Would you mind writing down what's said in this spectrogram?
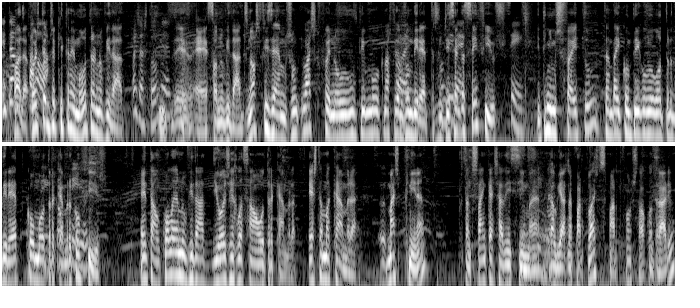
Então, Olha, hoje lá. temos aqui também uma outra novidade. Pois já estou a ver. É, é só novidades. Nós fizemos, um- eu acho que foi no último que nós fizemos Foi. um direto Um 360 direct. sem fios. Sim. E tínhamos feito também contigo um outro direto com uma Sim, outra com câmara com fios. fios. Então, qual é a novidade de hoje em relação à outra câmara? Esta é uma câmara eh, mais pequenina, portanto está encaixada em cima, aliás na parte de baixo do smartphone, está ao contrário,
